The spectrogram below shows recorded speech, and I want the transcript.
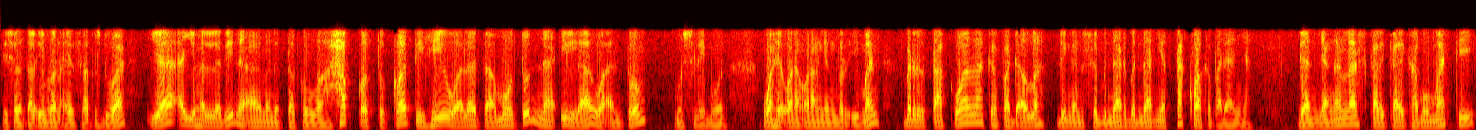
di surat Al-Imran ayat 102, Ya ayyuhalladzina amanu taqullaha haqqa tuqatih wa la tamutunna illa wa antum muslimun. Wahai orang-orang yang beriman, bertakwalah kepada Allah dengan sebenar-benarnya takwa kepadanya. Dan janganlah sekali-kali kamu mati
